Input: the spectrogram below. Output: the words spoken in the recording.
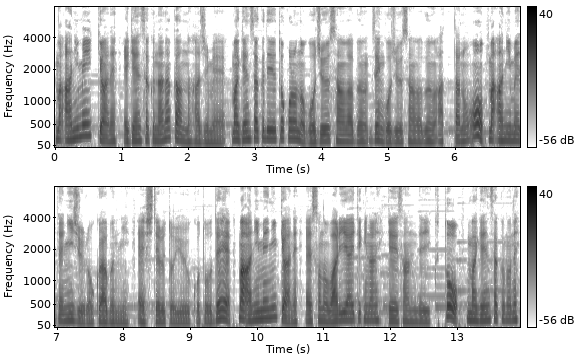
まあ、アニメ一期はね、え原作7巻の始め、まあ、原作でいうところの53話分、全53話分あったのを、まあ、アニメで26話分に、えしてるということで、まあ、アニメ2期はね、えその割合的なね、計算でいくと、まあ、原作のね、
